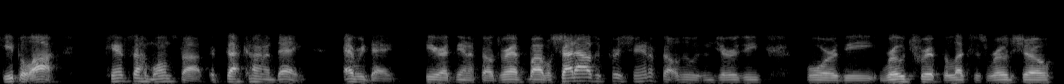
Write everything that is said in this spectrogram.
keep it locked. Can't stop, won't stop. It's that kind of day, every day here at the NFL Draft Bible. Shout out to Chris Shanafelt, who was in Jersey for the road trip, the Lexus Road Show,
